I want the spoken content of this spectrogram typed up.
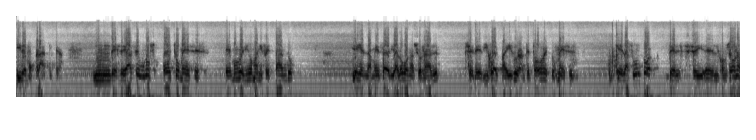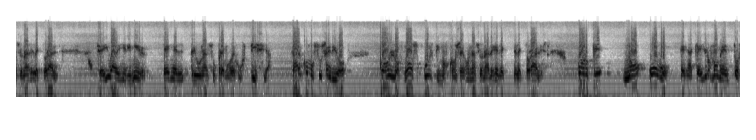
y democrática. Mm, desde hace unos ocho meses hemos venido manifestando y en la mesa de diálogo nacional se le dijo al país durante todos estos meses que el asunto del Consejo Nacional Electoral se iba a dirimir en el Tribunal Supremo de Justicia, tal como sucedió con los dos últimos consejos nacionales electorales, porque no hubo en aquellos momentos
